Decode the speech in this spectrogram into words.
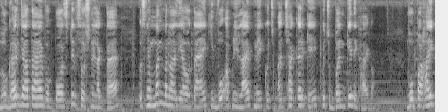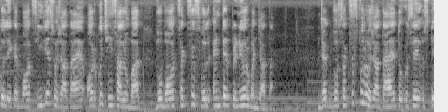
वो घर जाता है, वो पॉजिटिव सोचने लगता है, उसने मन बना लिया होता है कि वो अपनी लाइफ में कुछ अच्छा करके, कुछ बन के दिखाएगा। वो पढ़ाई को लेकर बहुत सीरियस हो जाता है और कुछ ही सालों बाद वो बहुत सक्सेसफुल एंटरप्रेन्योर बन जाता है। जब वो सक्सेसफुल हो जाता है तो उसे उसके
